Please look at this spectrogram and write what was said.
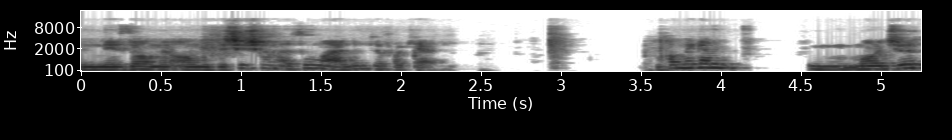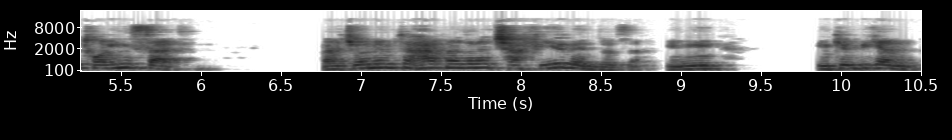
نظام آموزشیش هم از اون معلم دفاع کرده. می‌خوام بگم ماجرا تا این سطح. بچه ها نمی‌تونه حق ندارن چفیه بندازن. یعنی اینکه میگن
